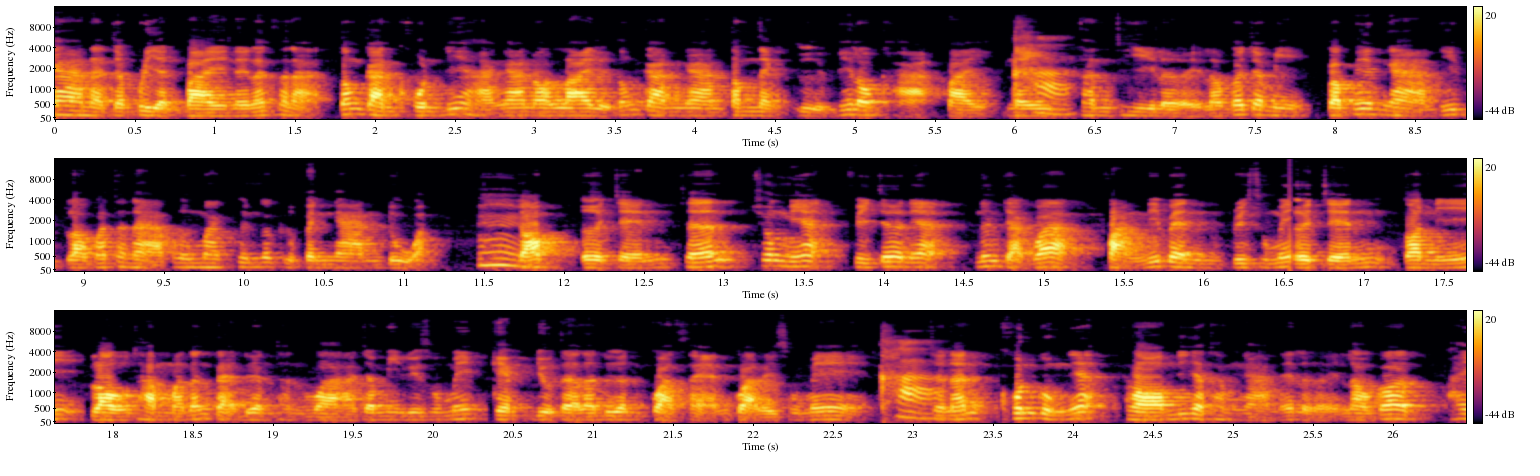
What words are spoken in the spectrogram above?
งานอาจจะเปลี่ยนไปในลักษณะ ต้องการคนที่หางานออนไลน์ หรือต้องการงานตำแหน่งอื่นที่เราขาดไปในค่ะ ทันทีเลย เราก็จะมีประเภทงานที่เราพัฒนาเพิ่มมากขึ้นก็คือเป็นงานด่วน อืม job urgent ฉะนั้นช่วงเนี้ยฟีเจอร์เนี้ยเนื่องจากว่าฝั่งที่เป็น resume urgent ตอนนี้เราทำมาตั้งแต่เดือนธันวา จะมี resume เก็บอยู่แต่ละเดือนกว่าแสนกว่า resume ค่ะฉะนั้นคนกลุ่มเนี้ยพร้อมที่จะทำงานได้เลย เราก็ให้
